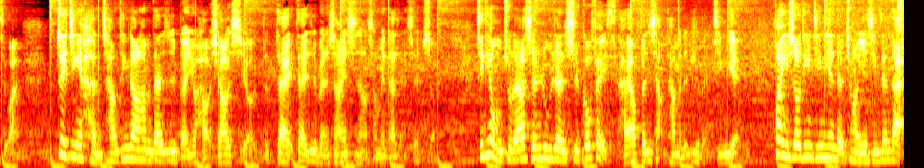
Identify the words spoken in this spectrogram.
之外。最近也很常听到他们在日本有好消息哦，在在日本的商业市场上面大展身手。今天我们除了要深入认识 GoFace，还要分享他们的日本经验。欢迎收听今天的创业新生代，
